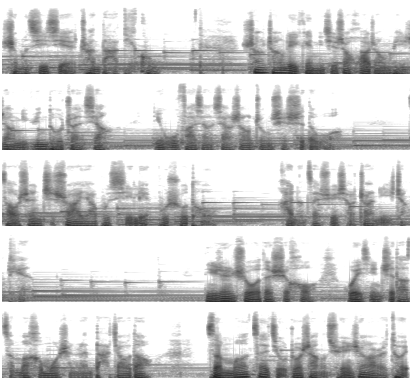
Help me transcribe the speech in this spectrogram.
什么季节穿打底裤。商场里给你介绍化妆品，让你晕头转向。你无法想象上中学时的我，早晨只刷牙不洗脸不梳头，还能在学校转一整天。你认识我的时候，我已经知道怎么和陌生人打交道，怎么在酒桌上全身而退。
